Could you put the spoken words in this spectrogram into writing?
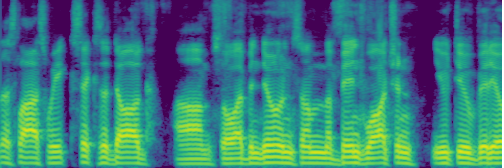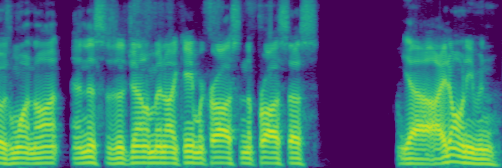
this last week, sick as a dog. Um, so I've been doing some binge watching YouTube videos and whatnot. And this is a gentleman I came across in the process. Yeah, I don't even,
